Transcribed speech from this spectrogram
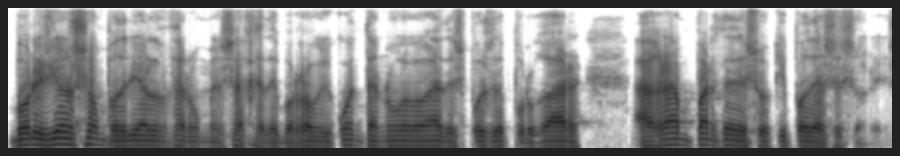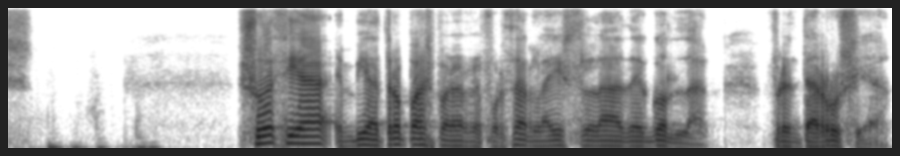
Boris Johnson podría lanzar un mensaje de borrón y cuenta nueva después de purgar a gran parte de su equipo de asesores. Suecia envía tropas para reforzar la isla de Gotland frente a Rusia.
